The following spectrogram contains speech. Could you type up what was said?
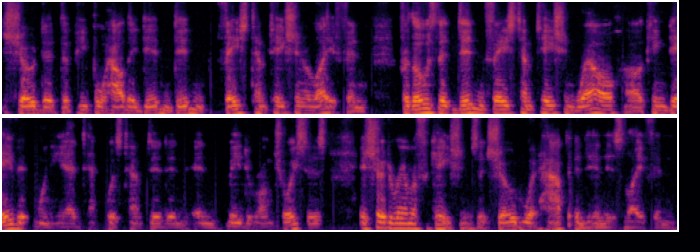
showed that the people how they did and didn't face temptation in life. And for those that didn't face temptation well uh, king david when he had was tempted and, and made the wrong choices it showed the ramifications. It showed what happened in his life and,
